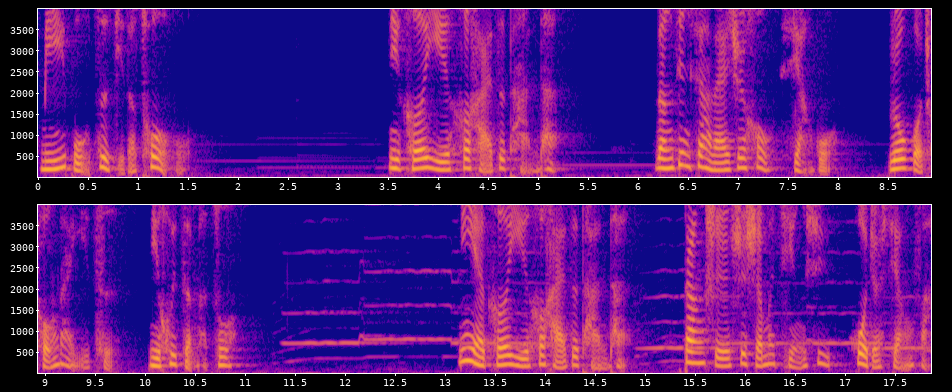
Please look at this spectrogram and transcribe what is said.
弥补自己的错误。你可以和孩子谈谈，冷静下来之后想过。如果重来一次，你会怎么做？你也可以和孩子谈谈，当时是什么情绪或者想法，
